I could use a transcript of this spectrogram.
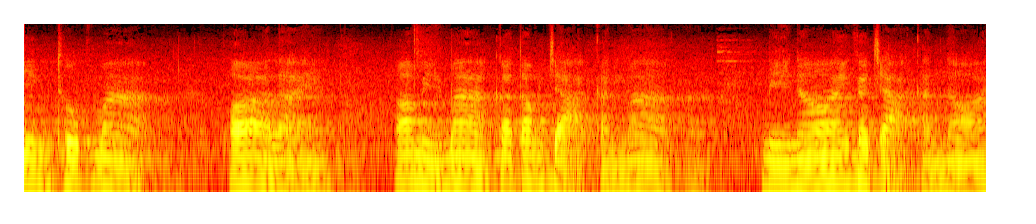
ยิ่งทุกข์มาก เพราะอะไร เพราะมีมากก็ต้องจากกันมาก มีน้อยก็จากกันน้อย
